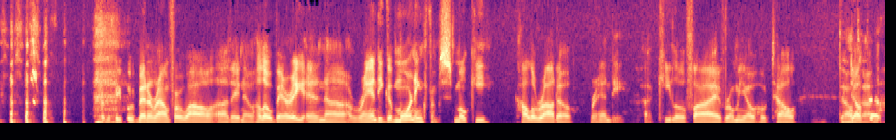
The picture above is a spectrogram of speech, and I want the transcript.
for the people who've been around for a while, uh, they know. Hello, Barry and uh, Randy. Good morning from Smoky, Colorado. Randy, uh, Kilo 5 Romeo Hotel Delta. Delta.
